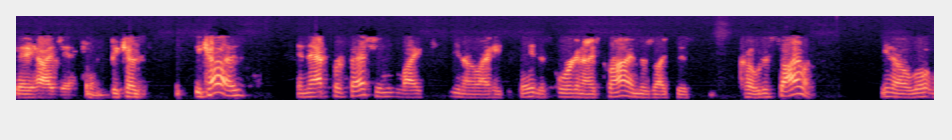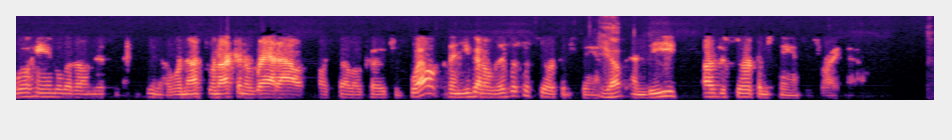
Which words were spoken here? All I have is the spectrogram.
They hijack him? Because, because in that profession, like, you know, I hate to say this, organized crime, there's like this code of silence you know, we'll, we'll handle it on this. You know, we're not we're not going to rat out our fellow coaches. Well, then you got to live with the circumstances. Yep. And these are the circumstances right now.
